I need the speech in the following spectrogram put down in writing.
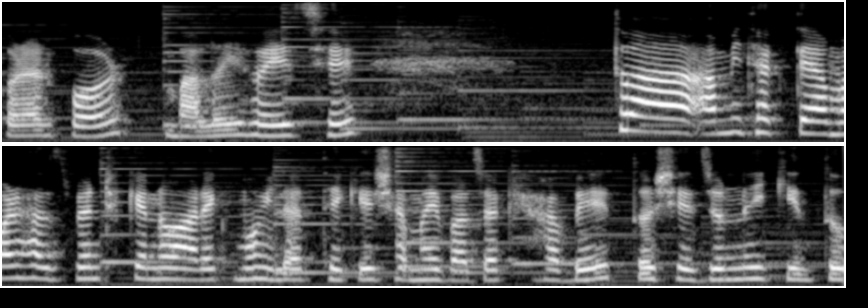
করার পর ভালোই হয়েছে। তো আমি থাকতে আমার হাজব্যান্ড কেন আরেক মহিলার থেকে শ্যামাই বাজা খাবে? তো সেজন্যই কিন্তু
